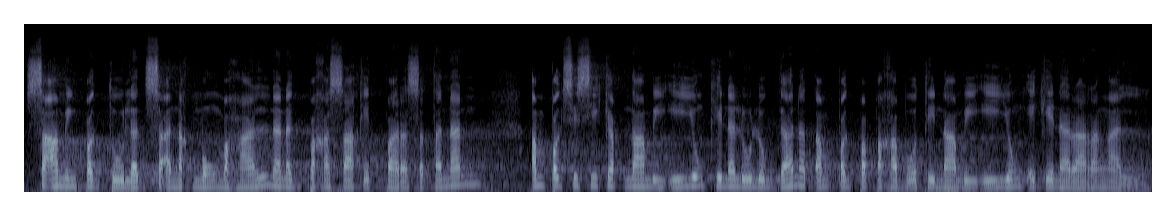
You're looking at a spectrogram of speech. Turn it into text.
Sa aming pagtulad sa anak mong mahal na nagpakasakit para sa tanan, ang pagsisikap nami iyong kinalulugdan at ang pagpapakabuti nami iyong ikinararangal.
